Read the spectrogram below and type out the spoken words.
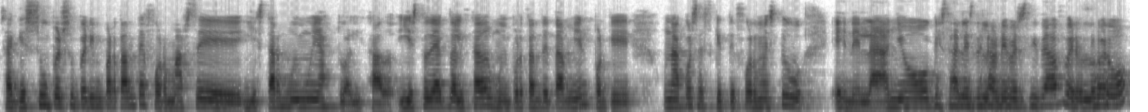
sea que es súper, súper importante formarse y estar muy, muy actualizado. Y esto de actualizado muy importante también, porque una cosa es que te formes tú en el año que sales de la universidad, pero luego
